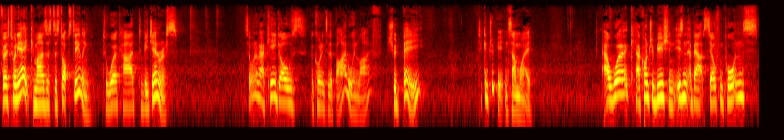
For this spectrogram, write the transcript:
Verse 28 commands us to stop stealing, to work hard, to be generous. So, one of our key goals, according to the Bible in life, should be to contribute in some way. Our work, our contribution isn't about self importance,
